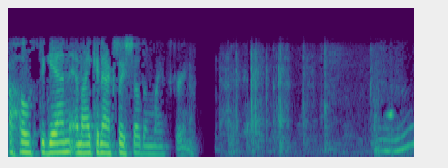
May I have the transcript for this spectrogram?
a host again, and I can actually show them my screen. Mm -hmm.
